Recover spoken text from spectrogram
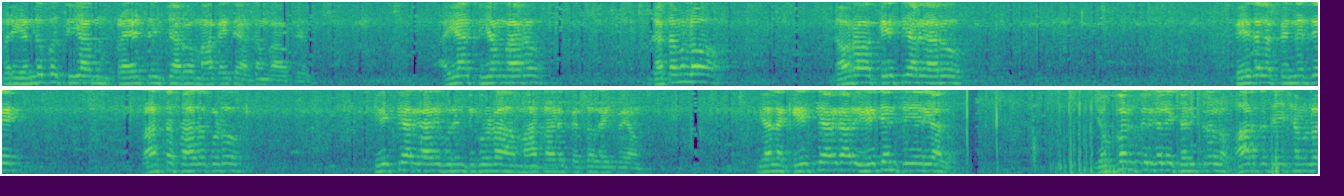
మరి ఎందుకు సీఎం ప్రయత్నించారో మాకైతే అర్థం కావట్లేదు. అయ్యా సీఎం గారు గతంలో గౌరవ కేసీఆర్ గారు పేదల పెన్నెత్తి రాష్ట్ర సాధకుడు కేసీఆర్ గారి గురించి కూడా మాట్లాడే పెద్దలు అయిపోయాము ఇవాళ కేసీఆర్ గారు ఏజెన్సీ ఏరియాలో ఎవ్వరు తిరగలే చరిత్రలో భారతదేశంలో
